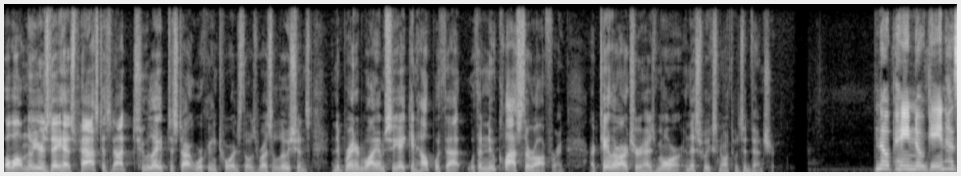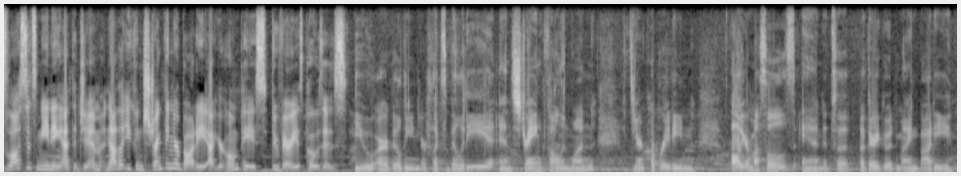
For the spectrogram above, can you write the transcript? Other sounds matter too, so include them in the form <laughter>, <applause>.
Well, while New Year's Day has passed, it's not too late to start working towards those resolutions. And the Brainerd YMCA can help with that with a new class they're offering. Our Taylor Archer has more in this week's Northwoods Adventure. No pain, no gain has lost its meaning at the gym now that you can strengthen your body at your own pace through various poses. You are building your flexibility and strength all in one. You're incorporating all your muscles and it's a, a very good mind-body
